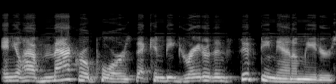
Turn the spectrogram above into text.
and you'll have macropores that can be greater than 50 nanometers.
